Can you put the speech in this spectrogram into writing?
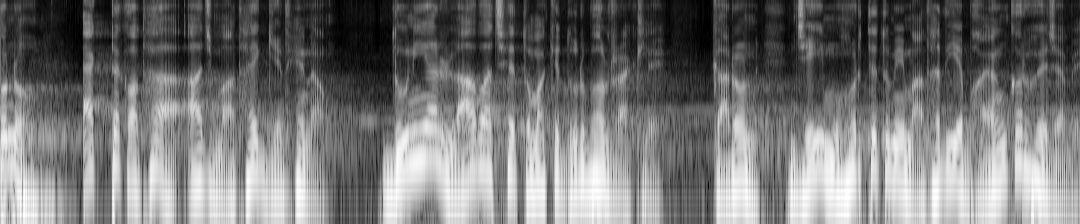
শোনো, একটা কথা আজ মাথায় গেঁথে নাও। দুনিয়ার লাভ আছে তোমাকে দুর্বল রাখলে, কারণ যেই মুহূর্তে তুমি মাথা দিয়ে ভয়ঙ্কর হয়ে যাবে,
